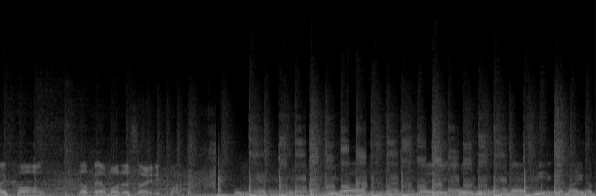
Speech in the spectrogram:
ได้ของ แล้วไปเอามอเตอร์ไซค์ดีกว่าดีครับ ไปโชว์ลุงทำหน้าที่เอกมัยครับ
